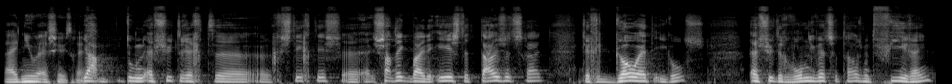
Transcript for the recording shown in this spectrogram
bij het nieuwe FC Utrecht? Ja, toen FC Utrecht uh, gesticht is, zat ik bij de eerste thuiswedstrijd tegen Go Ahead Eagles. FC Utrecht won die wedstrijd trouwens met 4-1.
